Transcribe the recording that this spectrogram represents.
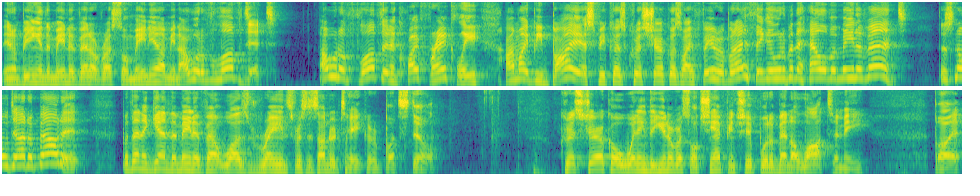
you know, being in the main event of WrestleMania, I mean, I would have loved it. I would have loved it, and quite frankly, I might be biased because Chris Jericho is my favorite, but I think it would have been a hell of a main event. There's no doubt about it. But then again, the main event was Reigns versus Undertaker, but still. Chris Jericho winning the Universal Championship would have meant a lot to me. But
